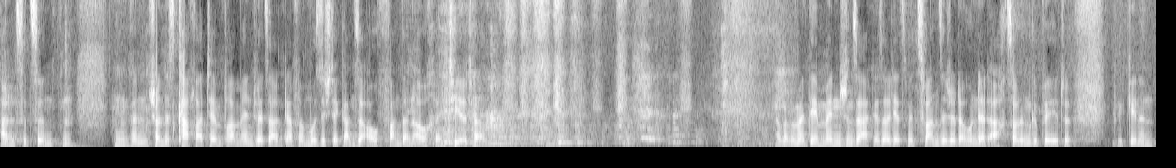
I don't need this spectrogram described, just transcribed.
anzuzünden, dann schon das Kaffertemperament wird sagen, dafür muss sich der ganze Aufwand dann auch rentiert haben. Aber wenn man dem Menschen sagt, er soll jetzt mit 20 oder 108 Sonnengebete beginnen,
